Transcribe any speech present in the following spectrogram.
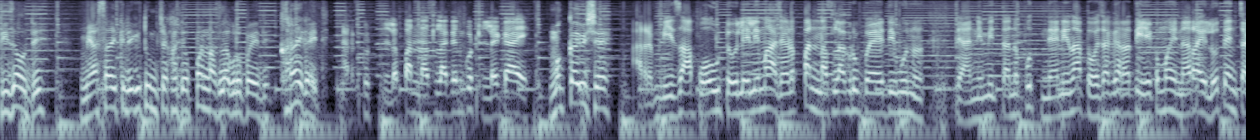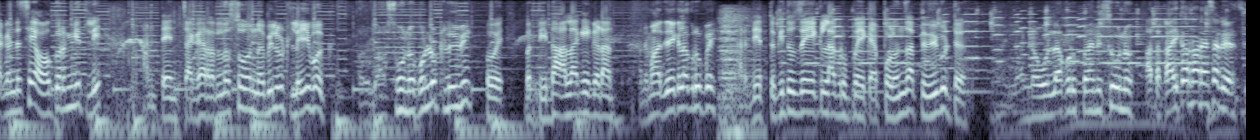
ती जाऊ दे. मी असं ऐकलं की तुमच्या खात्यावर पन्नास लाख रुपये येते खरं आहे काय ते? अरे कुठलं पन्नास लाख आणि कुठलं काय? मग काय विषय? अरे मी जापवा उठवलेली माझ्याकडे पन्नास लाख रुपये आहे ती म्हणून. त्या निमित्तानं पुतण्याने नातवाच्या घरात एक महिना राहिलो त्यांच्याकडं सेवा करून घेतली. आणि त्यांच्या घरातलं सोनं बी लुटलंही बघ. सोनं पण लुटलं मी होय पण ती दहा लाख इकडं आण. आणि माझे एक लाख रुपये? अरे देतो की तुझं एक लाख रुपये काय पळून जातो मी कुठं? नऊ लाख रुपये आणि सोनं. आता काय करणार आहे सगळ्याच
